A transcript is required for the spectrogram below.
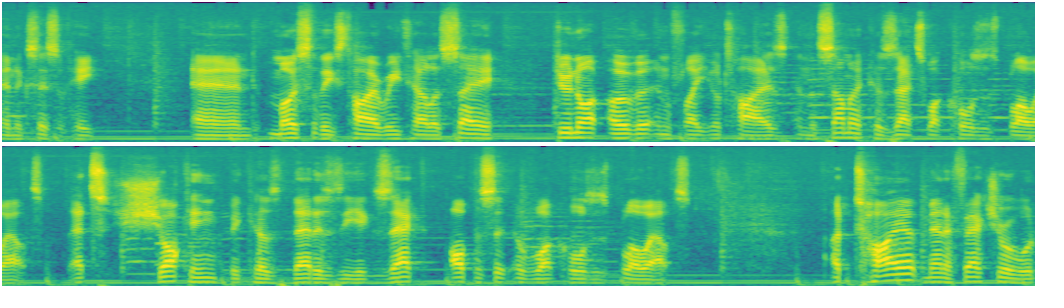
in excessive heat. And most of these tire retailers say do not overinflate your tires in the summer because that's what causes blowouts. That's shocking because that is the exact opposite of what causes blowouts. A tire manufacturer would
